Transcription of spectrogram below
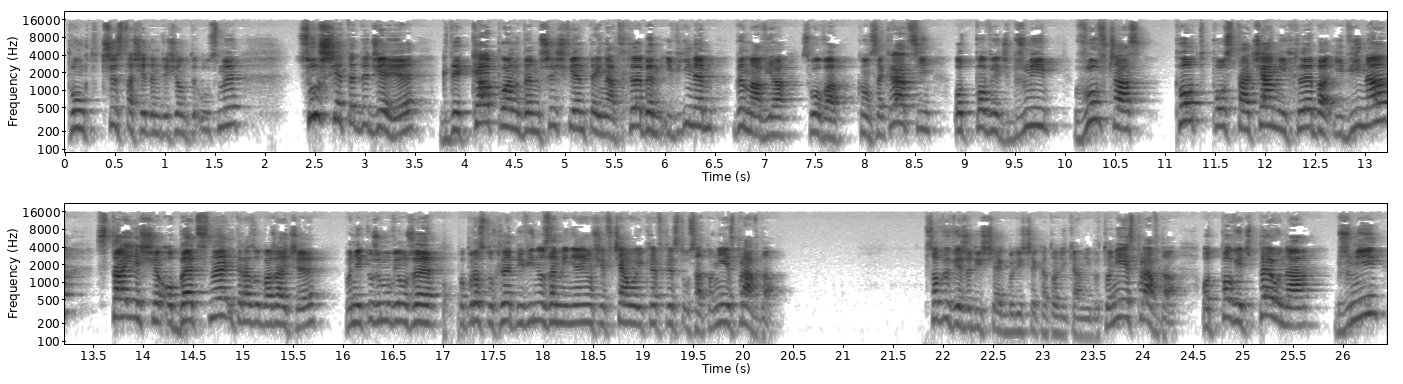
Punkt 378. Cóż się wtedy dzieje, gdy kapłan we mszy świętej nad chlebem i winem wymawia słowa konsekracji? Odpowiedź brzmi: wówczas pod postaciami chleba i wina staje się obecne, i teraz uważajcie, bo niektórzy mówią, że po prostu chleb i wino zamieniają się w ciało i krew Chrystusa. To nie jest prawda. Co wy wierzyliście, jak byliście katolikami? Bo to nie jest prawda. Odpowiedź pełna brzmi:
